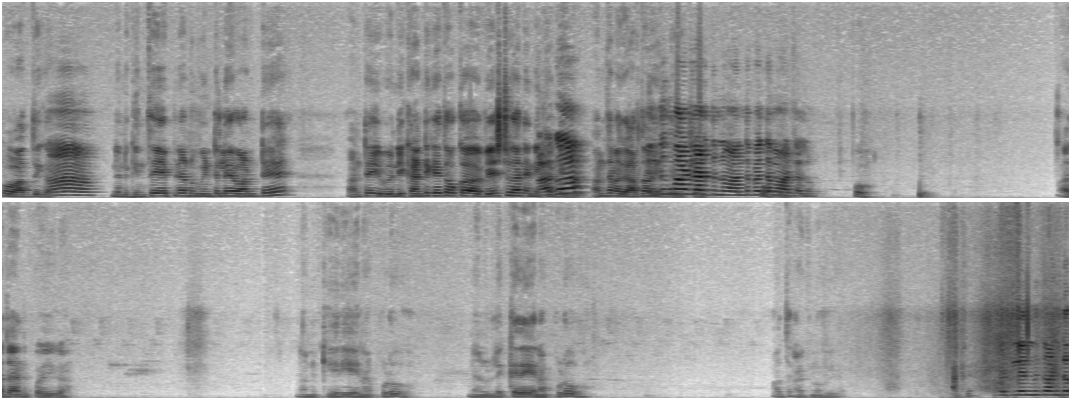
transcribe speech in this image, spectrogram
పో అద్దు ఇక. నేను గింత చెప్పినా నువ్వు వింటలేవు అంటే అంటే నీ కంటికి అయితే ఒక వేస్ట్ గానే నీ కంటికి. అంత నాకు అర్థం ఎందుకు. మాట్లాడుతున్నావు? అంత పెద్ద మాటలు. పో. అదే పోయి ఇక. నన్ను కేరీ అయినప్పుడు నన్ను లెక్కది అయినప్పుడు వద్దు నాకు నువ్వు ఇక. ఓకే? ఎందుకంటూ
